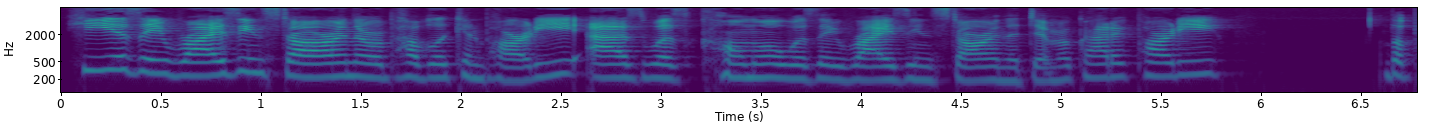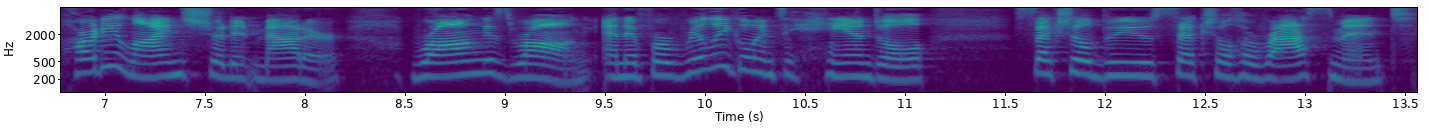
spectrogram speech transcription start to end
he is a rising star in the Republican Party, as was Cuomo was a rising star in the Democratic Party. But party lines shouldn't matter. Wrong is wrong. And if we're really going to handle sexual abuse, sexual harassment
